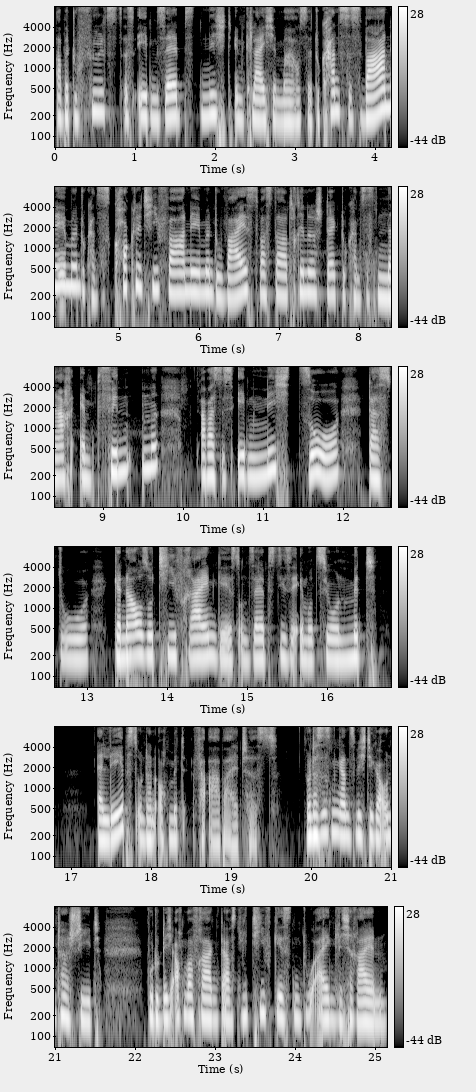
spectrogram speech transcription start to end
aber du fühlst es eben selbst nicht in gleichem Maße. Du kannst es wahrnehmen, du kannst es kognitiv wahrnehmen, du weißt, was da drinnen steckt, du kannst es nachempfinden, aber es ist eben nicht so, dass du genauso tief reingehst und selbst diese Emotion mit erlebst und dann auch mit verarbeitest. Und das ist ein ganz wichtiger Unterschied, wo du dich auch mal fragen darfst, wie tief gehst denn du eigentlich rein?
